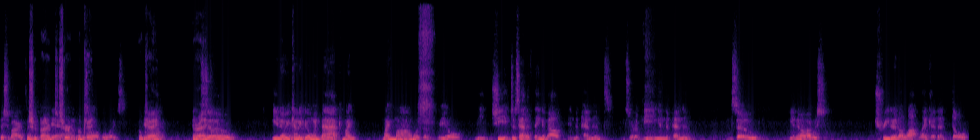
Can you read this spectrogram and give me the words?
Bishop Ireton. Bishop Ireton, Yeah, sure, when it was okay. all boys. Okay. Yeah. And right. So, you know, kind of going back, my my mom was a real. She just had a thing about independence, and sort of being independent, and so, you know, I was treated a lot like an adult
